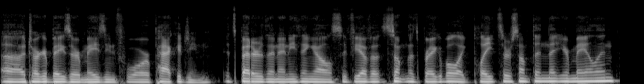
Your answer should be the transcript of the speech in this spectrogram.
uh, Target bags are amazing for packaging. It's better than anything else. If you have a, something that's breakable, like plates or something that you're mailing,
